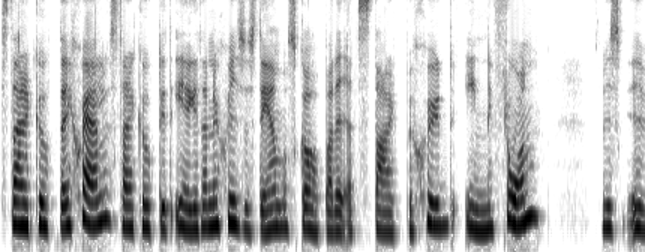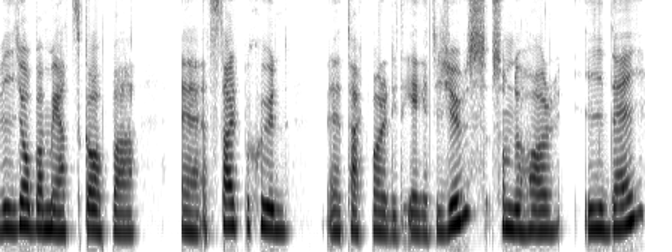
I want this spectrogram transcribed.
stärka upp dig själv, stärka upp ditt eget energisystem och skapa dig ett starkt beskydd inifrån. Så vi, vi jobbar med att skapa eh, ett starkt beskydd eh, tack vare ditt eget ljus som du har i dig.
